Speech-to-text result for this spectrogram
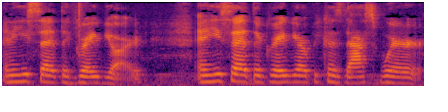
And he said the graveyard, and he said the graveyard because that's where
